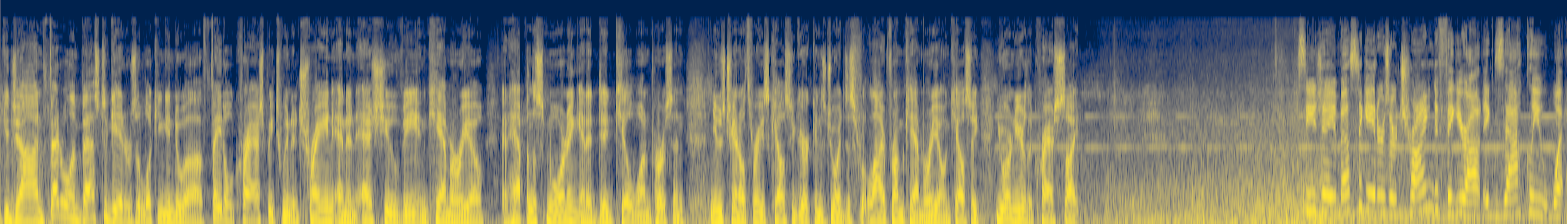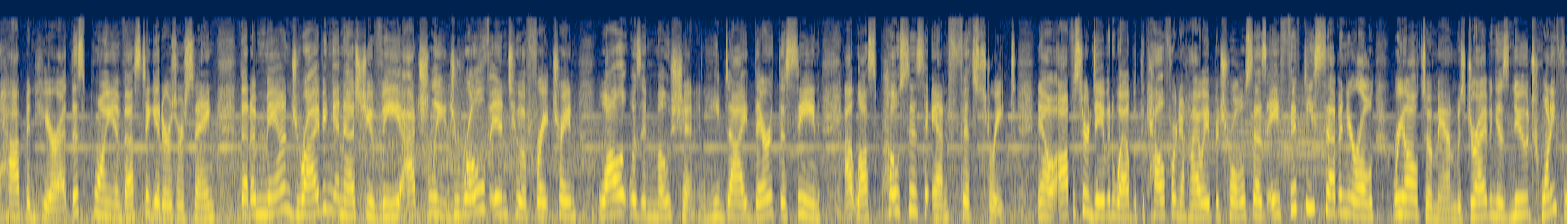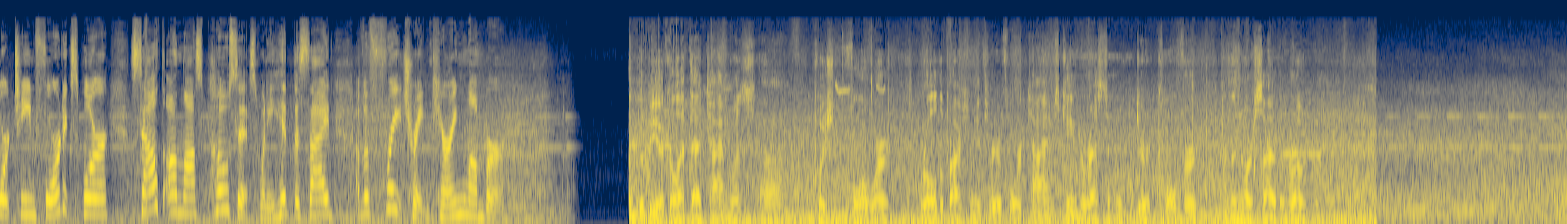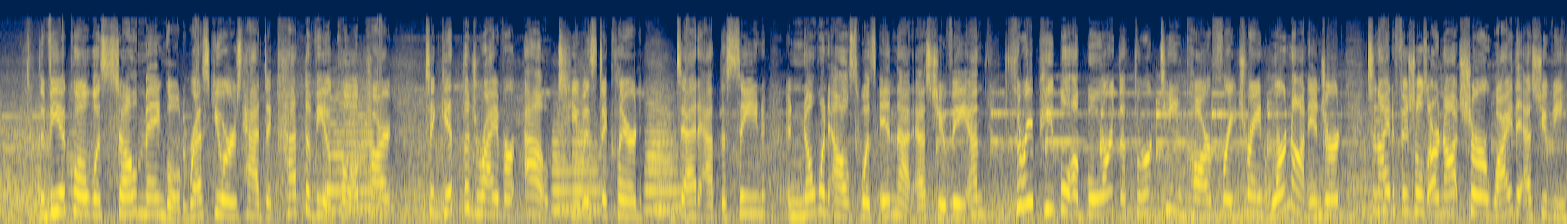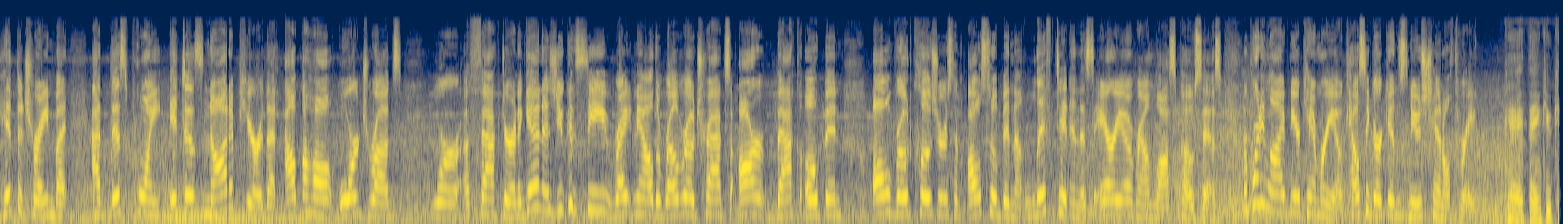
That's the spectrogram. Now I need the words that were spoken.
Thank you, John. Federal investigators are looking into a fatal crash between a train and an SUV in Camarillo. It happened this morning, and it did kill one person. News Channel 3's Kelsey Gerkens joins us live from Camarillo. And Kelsey, you're near the crash site. CJ, investigators are trying to figure out exactly what happened here. At this point, investigators are saying that a man driving an SUV actually drove into a freight train while it was in motion, and he died there at the scene at Las Posas and 5th Street. Now, Officer David Webb with the California Highway Patrol says a 57-year-old Rialto man was driving his new 2014 Ford Explorer south on Las Posas when he hit the side of a freight train carrying lumber. Vehicle at that time was uh, pushed forward, rolled approximately three or four times, came to rest in a dirt culvert on the north side of the roadway. The vehicle was so mangled, rescuers had to cut the vehicle apart to get the driver out. He was declared dead at the scene, and no one else was in that SUV. And three people aboard the 13 car freight train were not injured. Tonight, officials are not sure why the SUV hit the train, but at this point, it does not appear that alcohol or drugs were a factor. And again, as you can see right now, the railroad tracks are back open. All road closures have also been lifted in this area around Las Posas. Reporting live near Camarillo, Kelsey Gerkens, News Channel 3. Okay, thank you.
